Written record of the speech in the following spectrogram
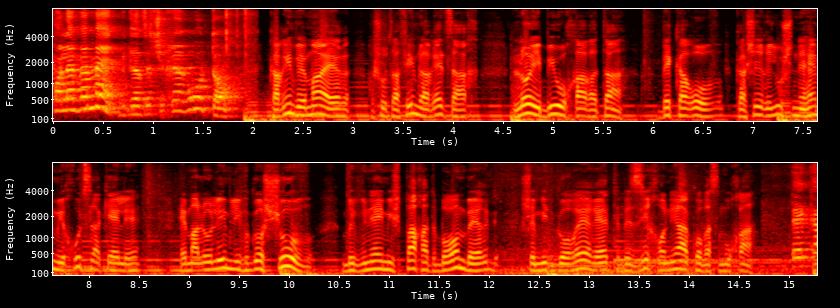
חולה ומת, בגלל זה שחררו אותו. קרים ומאיר, השותפים לרצח, לא הביעו חרטה. בקרוב, כאשר יהיו שניהם מחוץ לכלא, הם עלולים לפגוש שוב בבני משפחת ברומברג שמתגוררת בזיכרון יעקב הסמוכה. בקו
